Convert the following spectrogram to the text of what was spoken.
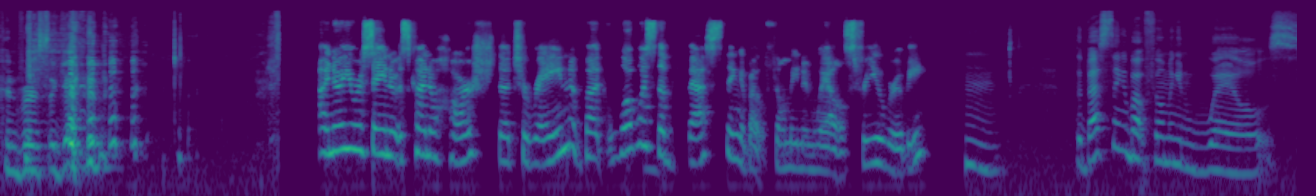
converse again. I know you were saying it was kind of harsh, the terrain, but what was the best thing about filming in Wales for you, Ruby? Hmm. The best thing about filming in Wales,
